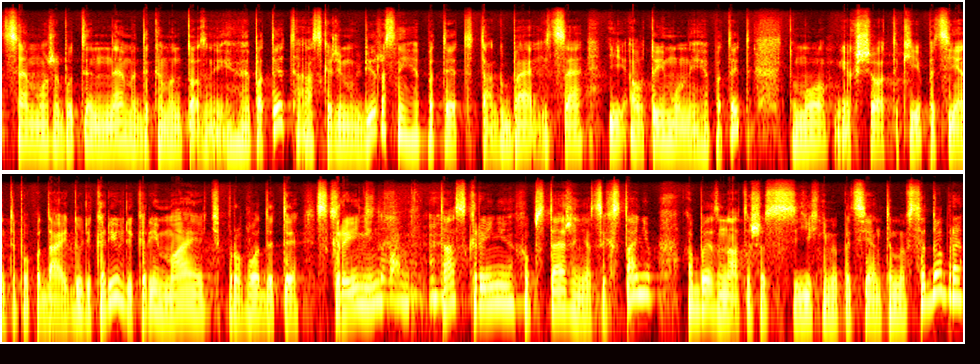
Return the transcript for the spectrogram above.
це може бути не медикаментозний гепатит, а, скажімо, вірусний гепатит, так, Б і С, і аутоімунний гепатит. Тому, якщо такі пацієнти попадають до лікарів, лікарі мають проводити скринінг та скринінг обстеження цих станів, аби знати, що з їхніми пацієнтами все добре.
